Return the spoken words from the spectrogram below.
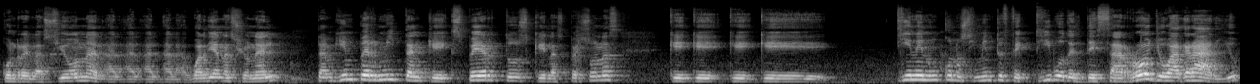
con relación a, la Guardia Nacional, también permitan que expertos, que las personas que, que tienen un conocimiento efectivo del desarrollo agrario,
